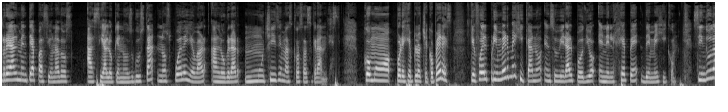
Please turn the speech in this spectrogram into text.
realmente apasionados hacia lo que nos gusta nos puede llevar a lograr muchísimas cosas grandes, como por ejemplo Checo Pérez, que fue el primer mexicano en subir al podio en el GP de México. Sin duda,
